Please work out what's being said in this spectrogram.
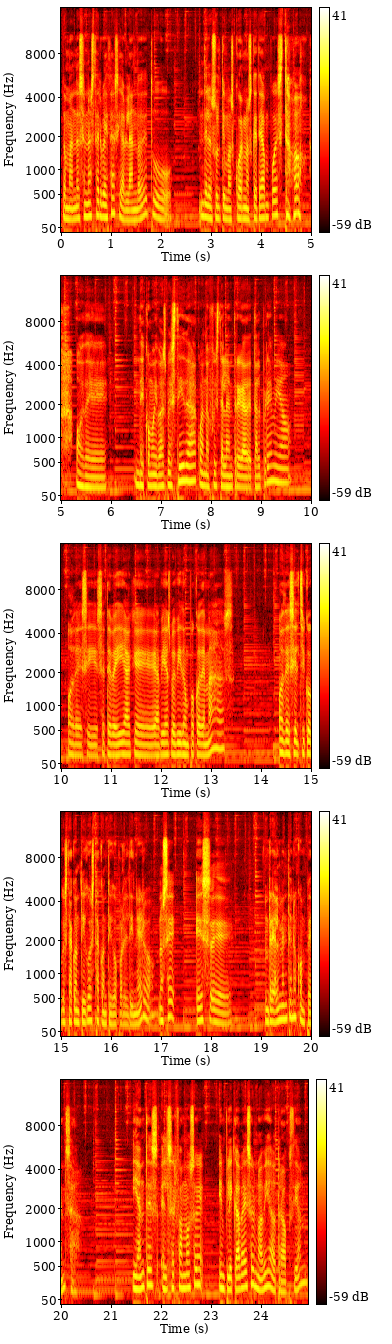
tomándose unas cervezas y hablando de tu de los últimos cuernos que te han puesto o de de cómo ibas vestida cuando fuiste a la entrega de tal premio o de si se te veía que habías bebido un poco de más o de si el chico que está contigo está contigo por el dinero. No sé, es eh, realmente no compensa. Y antes el ser famoso implicaba eso y no había otra opción.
